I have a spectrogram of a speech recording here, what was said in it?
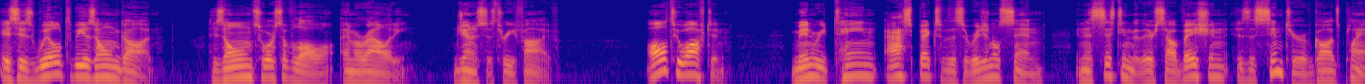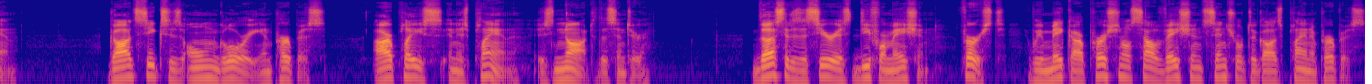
is his will to be his own God, his own source of law and morality. Genesis 3 5. All too often, men retain aspects of this original sin in insisting that their salvation is the center of God's plan. God seeks his own glory and purpose. Our place in his plan is not the center. Thus, it is a serious deformation. First, if we make our personal salvation central to God's plan and purpose,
